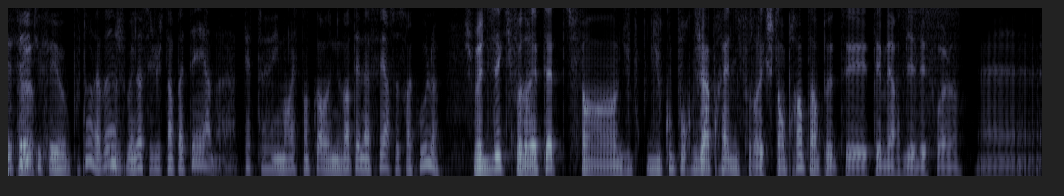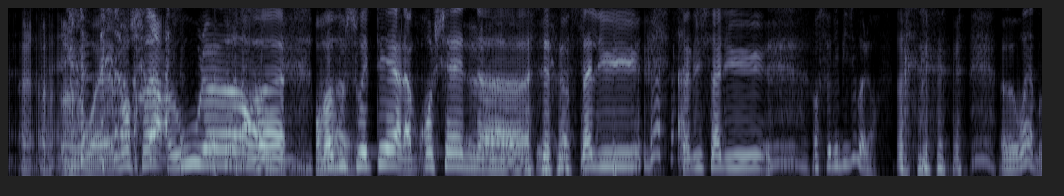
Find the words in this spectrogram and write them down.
essais. Mm. tu fais euh, putain la vache, mais là c'est juste un pattern. Ah, Peut-être euh, il m'en reste encore une vingtaine à faire, ce sera cool. Je me disais qu'il faudrait peut-être, enfin, du, du coup, pour que j'apprenne, il faudrait que je t'emprunte un peu tes, tes merdiers des fois là. Euh, euh, ouais. Ouh là, on va, on va Ouais. vous souhaiter à la prochaine. Euh, euh, salut, salut, salut. On se fait des bisous alors. Euh, ouais, bah,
